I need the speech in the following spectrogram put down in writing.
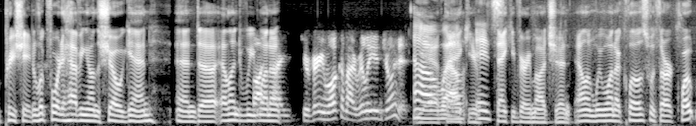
appreciate it. Look forward to having you on the show again. And uh, Ellen, we want to? I- you're very welcome. I really enjoyed it. Oh, yeah, well, thank you. it's- Thank you very much. And Ellen, we want to close with our quote.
